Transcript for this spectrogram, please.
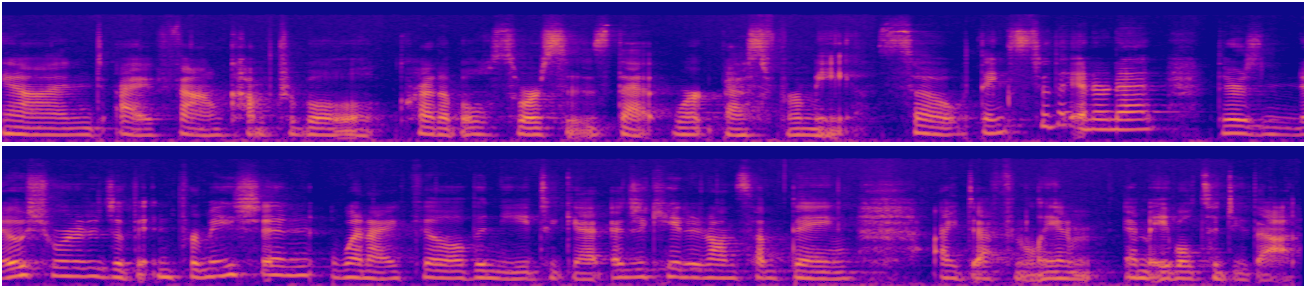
And I've found comfortable, credible sources that work best for me. So, thanks to the internet, there's no shortage of information when I feel the need to get educated on something. I definitely am am able to do that.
